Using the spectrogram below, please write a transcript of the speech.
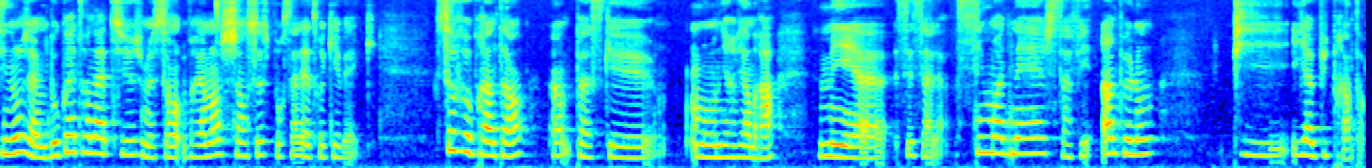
Sinon, j'aime beaucoup être en nature, je me sens vraiment chanceuse pour ça d'être au Québec. Sauf au printemps, hein, parce que on y reviendra. Mais euh, c'est ça là. Six mois de neige, ça fait un peu long. Puis il n'y a plus de printemps.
